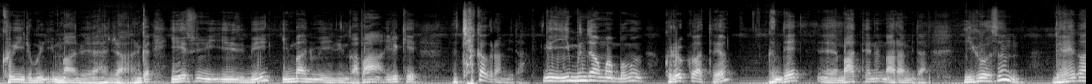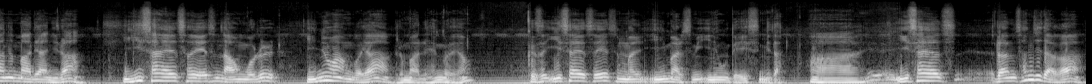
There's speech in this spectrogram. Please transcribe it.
그 이름을 임마누엘 하리라. 그러니까 예수님 이름이 임마누엘인가 봐. 이렇게 착각을 합니다. 이 문장만 보면 그럴 것 같아요. 근데 예, 마태는 말합니다. 이것은 내가 하는 말이 아니라 이사야서에서 나온 거를 인용한 거야. 그런 말을 한 거예요. 그래서 이사야서에 정말 이 말씀이 인용되어 있습니다. 아, 이사야라는 선지자가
